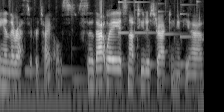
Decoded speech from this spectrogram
and the rest of your titles. So that way it's not too distracting if you have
